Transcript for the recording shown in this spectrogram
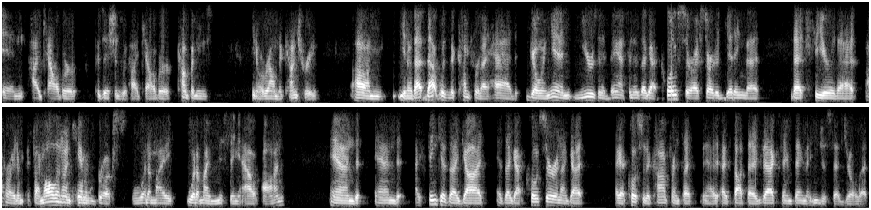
in high caliber positions with high caliber companies, you know, around the country. Um, you know, that that was the comfort I had going in years in advance. And as I got closer, I started getting that that fear that all right, if I'm all in on Cameron Brooks, what am I what am I missing out on? and and I think as I got as I got closer and I got I got closer to the conference, I, I I thought that exact same thing that you just said, Joel. That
